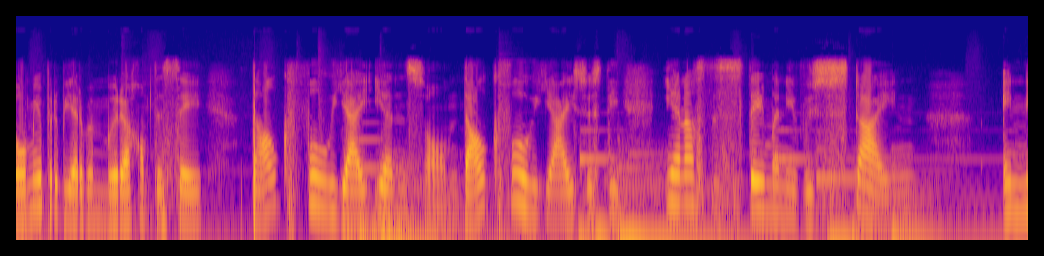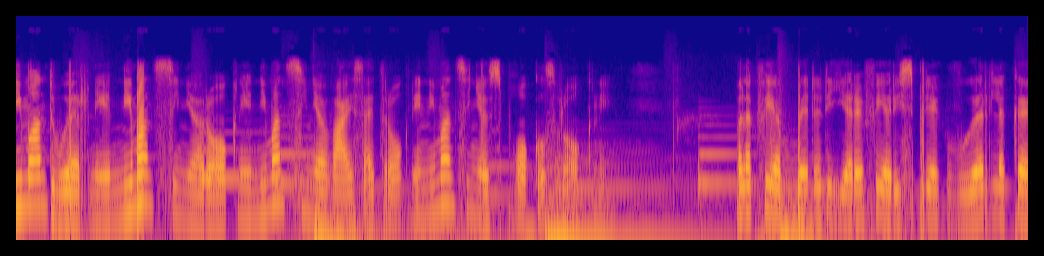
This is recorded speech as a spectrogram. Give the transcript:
daarmee probeer bemoedig om te sê dalk voel jy eensaam, dalk voel jy soos die enigste stem in die woestyn en niemand hoor nie en niemand sien jou raak nie en niemand sien jou wysheid raak nie en niemand sien jou sprakels raak nie. Wil ek vir jou bid dat die Here vir jou die spreekwoordelike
